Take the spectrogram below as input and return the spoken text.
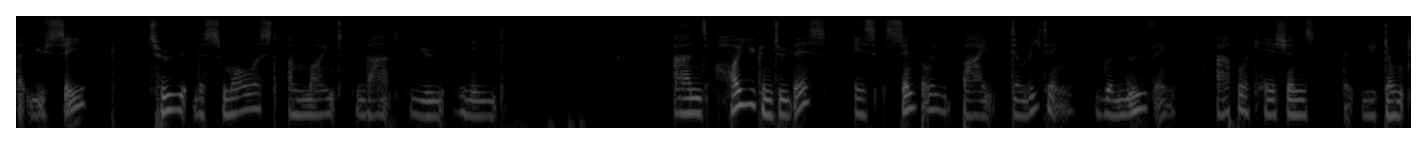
that you see to the smallest amount that you need. And how you can do this is simply by deleting, removing applications that you don't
